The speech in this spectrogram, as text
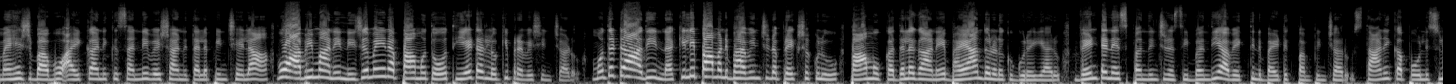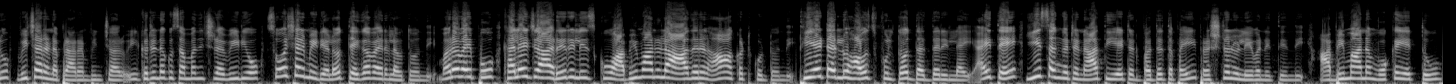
మహేష్ బాబు ఐకానిక్ సన్నివేశాన్ని తలపించేలా ఓ అభిమాని నిజమైన పాముతో థియేటర్లోకి ప్రవేశించాడు. మొదట అది నకిలీ పామని భావించిన ప్రేక్షకులు పాము కదలగానే భయాందోళనకు గురయ్యారు. వెంటనే స్పందించిన సిబ్బంది ఆ వ్యక్తిని బయటకు పంపించారు. స్థానిక పోలీసులు విచారణ ప్రారంభించారు. ఈ ఘటనకు సంబంధించిన వీడియో సోషల్ మీడియాలో తెగ వైరల్ అవుతోంది. మరోవైపు ఖలేజా రీ రిలీజ్కు అభిమానుల ఆదరణ ఆకట్టుకుంటోంది. థియేటర్లు హౌస్ ఫుల్తో దద్దరిల్లాయి. అయితే ఈ సంఘటన థియేటర్ భద్రతపై ప్రశ్నలు లేవనెత్తింది. అభిమానం ఒక ఎత్తు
